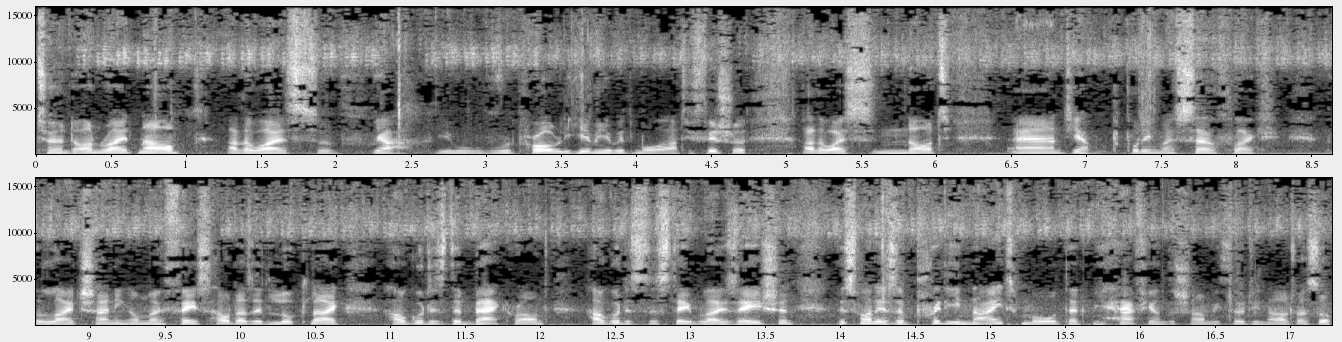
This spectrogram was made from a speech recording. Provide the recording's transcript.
turned on right now. Otherwise, uh, yeah, you will probably hear me a bit more artificial otherwise not. And yeah putting myself like the light shining on my face. How does it look like? How good is the background? How good is the stabilization? This one is a pretty night mode that we have here on the Xiaomi 13 Ultra. So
